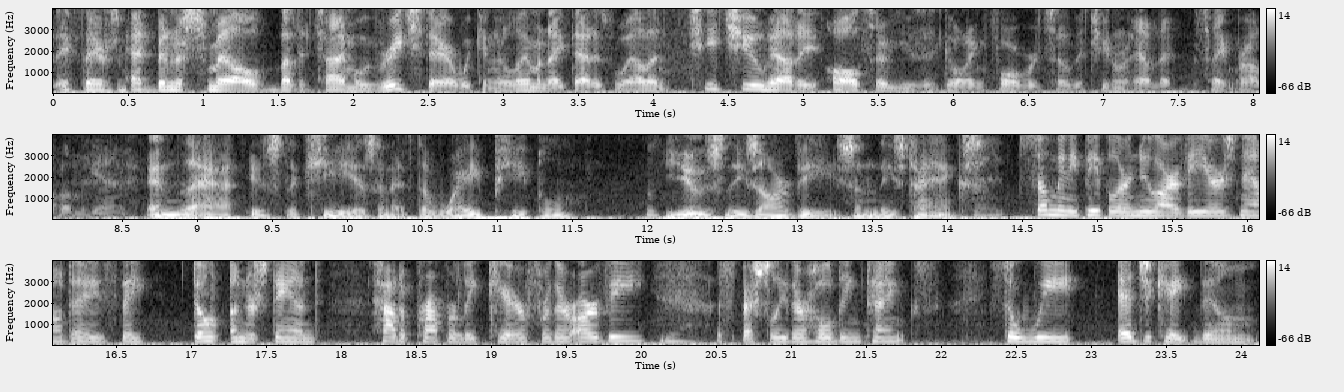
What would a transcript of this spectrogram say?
if there's had been a smell by the time we reach there, we can eliminate that as well and teach you how to also use it going forward so that you don't have that same problem again. and that is the key isn't it the way people hmm. use these rvs and these tanks So many people are new RVers nowadays. They don't understand how to properly care for their RV, especially their holding tanks. So we educate them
